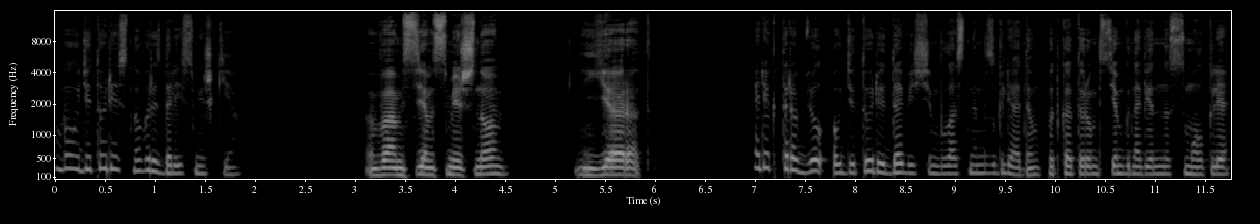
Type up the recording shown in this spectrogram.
В аудитории снова раздались смешки. Вам всем смешно? Я рад. Ректор обвел аудиторию давящим властным взглядом, под которым все мгновенно смолкли.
